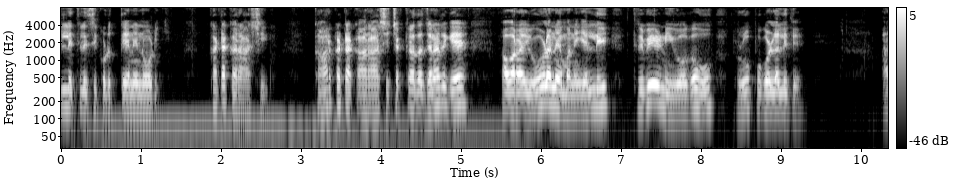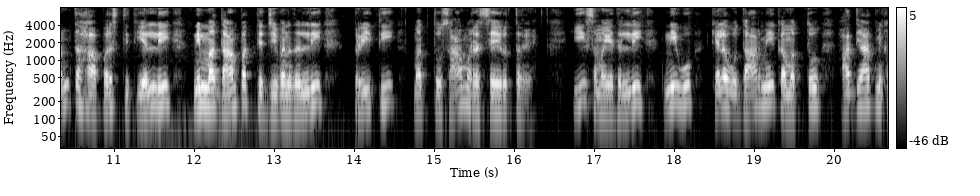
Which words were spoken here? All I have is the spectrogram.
ಇಲ್ಲಿ ತಿಳಿಸಿಕೊಡುತ್ತೇನೆ ನೋಡಿ. ಕಟಕ ರಾಶಿ. ಕಾರ್ಕಟಕ ರಾಶಿ ಚಕ್ರದ ಜನರಿಗೆ ಅವರ ಏಳನೇ ಮನೆಯಲ್ಲಿ ತ್ರಿವೇಣಿ ಯೋಗವು ರೂಪುಗೊಳ್ಳಲಿದೆ. ಅಂತಹ ಪರಿಸ್ಥಿತಿಯಲ್ಲಿ ನಿಮ್ಮ ದಾಂಪತ್ಯ ಜೀವನದಲ್ಲಿ ಪ್ರೀತಿ ಮತ್ತು ಸಾಮರಸ್ಯ ಇರುತ್ತದೆ. ಈ ಸಮಯದಲ್ಲಿ ನೀವು ಕೆಲವು ಧಾರ್ಮಿಕ ಮತ್ತು ಆಧ್ಯಾತ್ಮಿಕ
